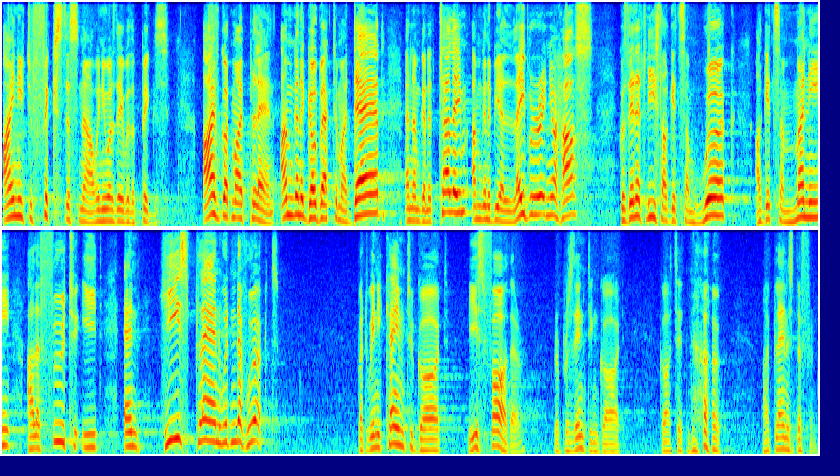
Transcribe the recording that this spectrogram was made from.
I need to fix this now when he was there with the pigs. I've got my plan. I'm going to go back to my dad and I'm going to tell him I'm going to be a laborer in your house because then at least I'll get some work, I'll get some money, I'll have food to eat. And his plan wouldn't have worked. But when he came to God, his father, representing God, God said, No, my plan is different.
